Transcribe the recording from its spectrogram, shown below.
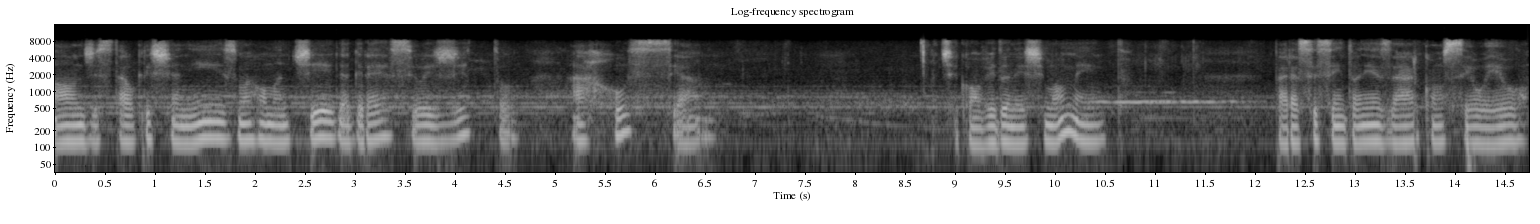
onde está o cristianismo, a Roma Antiga, a Grécia, o Egito, a Rússia. Te convido neste momento para se sintonizar com o seu eu,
